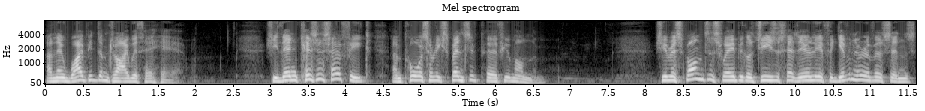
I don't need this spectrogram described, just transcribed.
and then wiping them dry with her hair. She then kisses her feet and pours her expensive perfume on them. She responds this way because Jesus had earlier forgiven her of her sins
